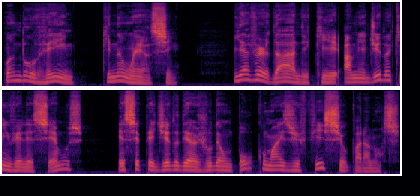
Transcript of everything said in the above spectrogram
quando veem que não é assim e é verdade que, à medida que envelhecemos, esse pedido de ajuda é um pouco mais difícil para nós,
